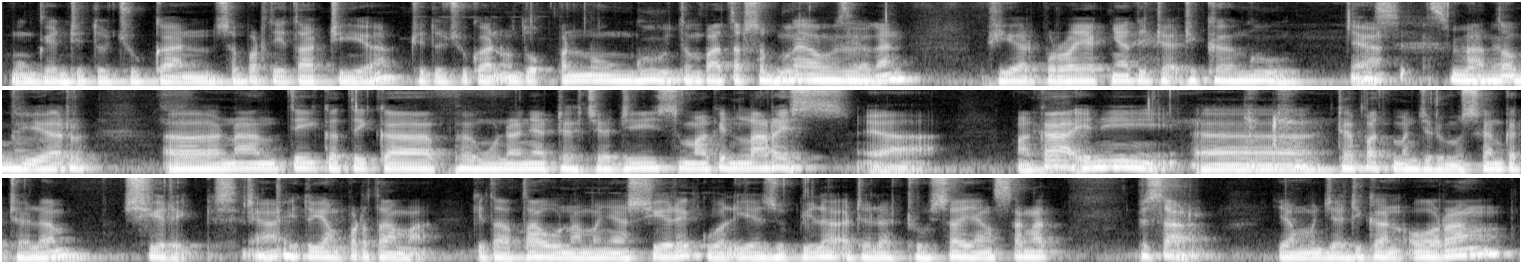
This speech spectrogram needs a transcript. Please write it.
mungkin ditujukan seperti tadi ya, ditujukan untuk penunggu tempat tersebut, Nah, ya kan, biar proyeknya tidak diganggu, ya, atau biar eh, nanti ketika bangunannya sudah jadi semakin laris, ya maka ini eh, dapat menjerumuskan ke dalam syirik. Ya, itu yang pertama. Kita tahu namanya syirik wal iazubillah adalah dosa yang sangat besar yang menjadikan orang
